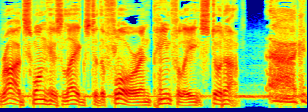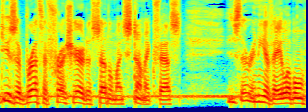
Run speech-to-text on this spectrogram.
Rod swung his legs to the floor and painfully stood up. Ah, I could use a breath of fresh air to settle my stomach, Fess. Is there any available?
